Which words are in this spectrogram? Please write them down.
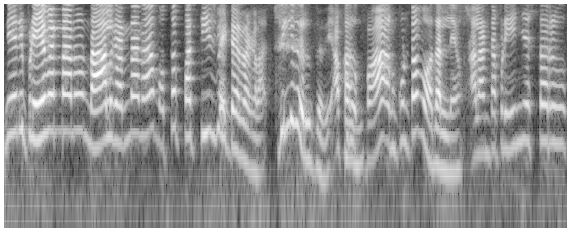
నేను ఇప్పుడు ఏమన్నాను? నాలుగు అన్నానా? మొత్తం పది తీసి పెట్టారు అక్కడ. బిల్లు పెరుగుతుంది. అప్పుడు బా అనుకుంటాం వదలలేం. అలాంటప్పుడు ఏం చేస్తారు?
